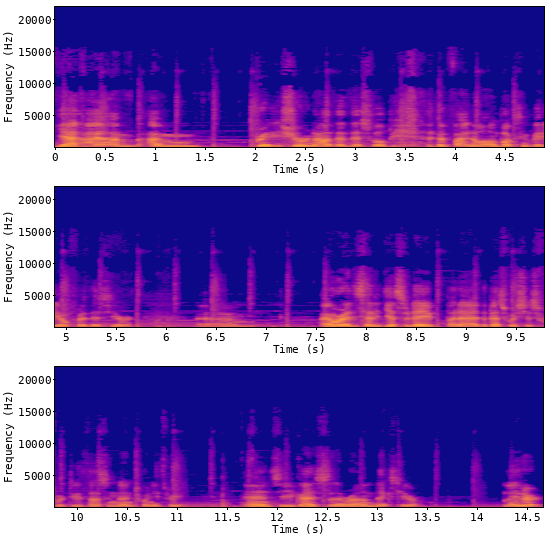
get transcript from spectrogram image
yeah, I, I'm I'm pretty sure now that this will be the final unboxing video for this year. Um, I already said it yesterday, but uh, the best wishes for 2023. And see you guys around next year. Later.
